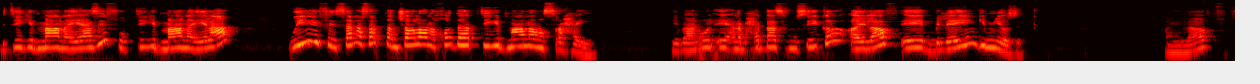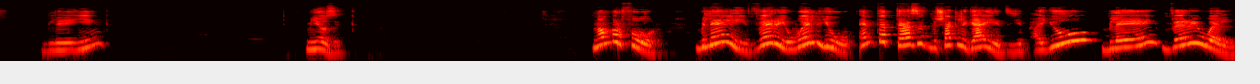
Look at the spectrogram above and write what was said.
بتيجي بمعنى يعزف وبتيجي بمعنى يلعب. وفي سنة ستة إن شاء الله هناخدها بتيجي بمعنى مسرحية. يبقى هنقول إيه؟ أنا بحب أعزف موسيقى. I love إيه؟ playing music. I love playing music. Number 4 play very well you انت بتعزف بشكل جيد يبقى you play very well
